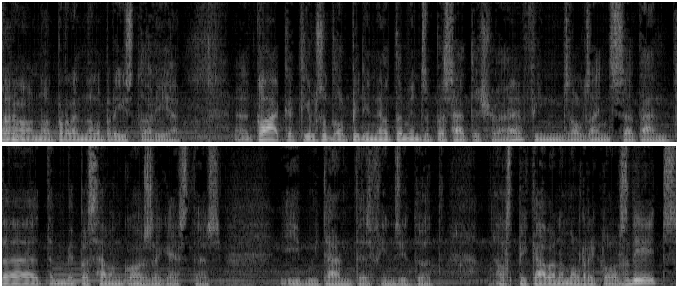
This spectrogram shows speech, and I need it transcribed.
no, no, no parlem de la prehistòria. Eh, clar, que aquí al sud del Pirineu també ens ha passat això, eh? fins als anys 70 també passaven coses aquestes, i 80 fins i tot. Els picaven amb el recle als dits,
